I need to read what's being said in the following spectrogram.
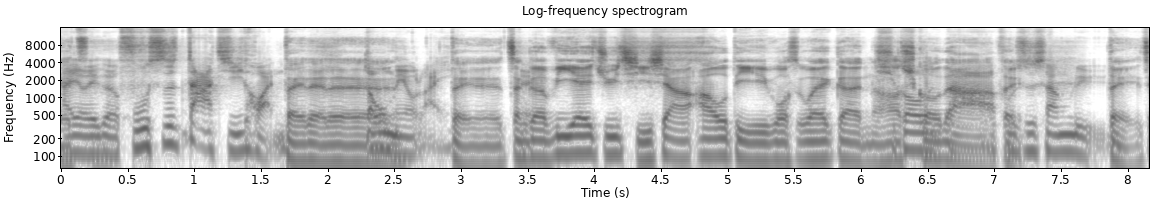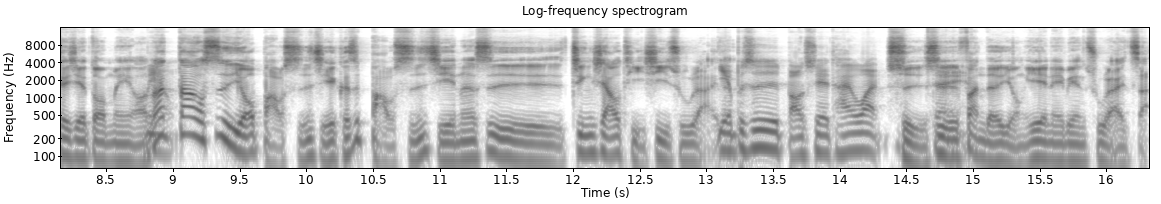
还有一个福斯大集团，对对对，都没有来。对对，整个 VAG 旗下，奥迪、Volkswagen，然后 Skoda、福斯商旅，对这些都没有。那倒是有保时捷，可是保时捷呢是经销体系出来的，也不是保时捷台湾，是是范德永业那边出来展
